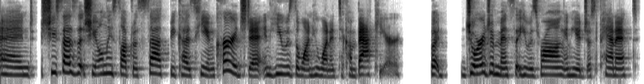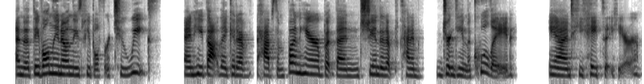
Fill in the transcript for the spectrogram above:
And she says that she only slept with Seth because he encouraged it and he was the one who wanted to come back here. But George admits that he was wrong and he had just panicked and that they've only known these people for two weeks. And he thought they could have, have some fun here, but then she ended up kind of drinking the Kool Aid and he hates it here.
